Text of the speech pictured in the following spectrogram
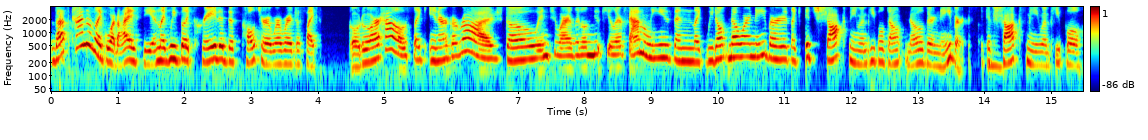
that's kind of like what i see and like we've like created this culture where we're just like go to our house like in our garage go into our little nuclear families and like we don't know our neighbors like it shocks me when people don't know their neighbors like it mm. shocks me when people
